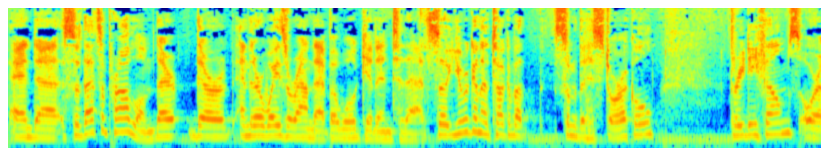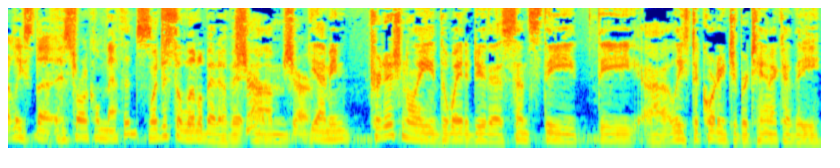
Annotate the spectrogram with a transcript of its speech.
And uh, so that's a problem. There, there, are, and there are ways around that, but we'll get into that. So you were going to talk about some of the historical 3D films, or at least the historical methods. Well, just a little bit of it. Sure, Um, sure. Yeah, I mean, traditionally, the way to do this, since the the uh, at least according to Britannica, the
